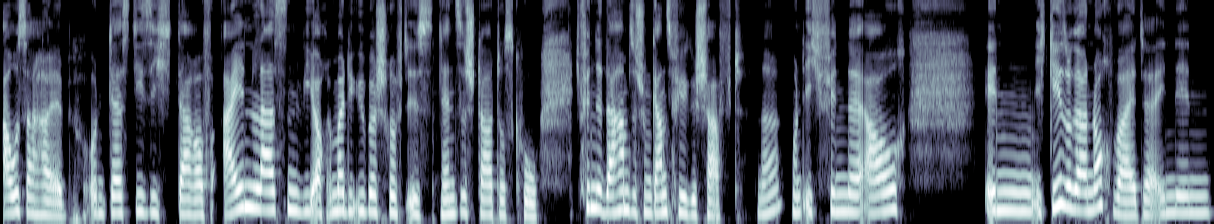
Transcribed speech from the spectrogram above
außerhalb und dass die sich darauf einlassen, wie auch immer die Überschrift ist, nennen Sie Status Quo. Ich finde, da haben Sie schon ganz viel geschafft. Ne? Und ich finde auch, in, ich gehe sogar noch weiter, in den,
